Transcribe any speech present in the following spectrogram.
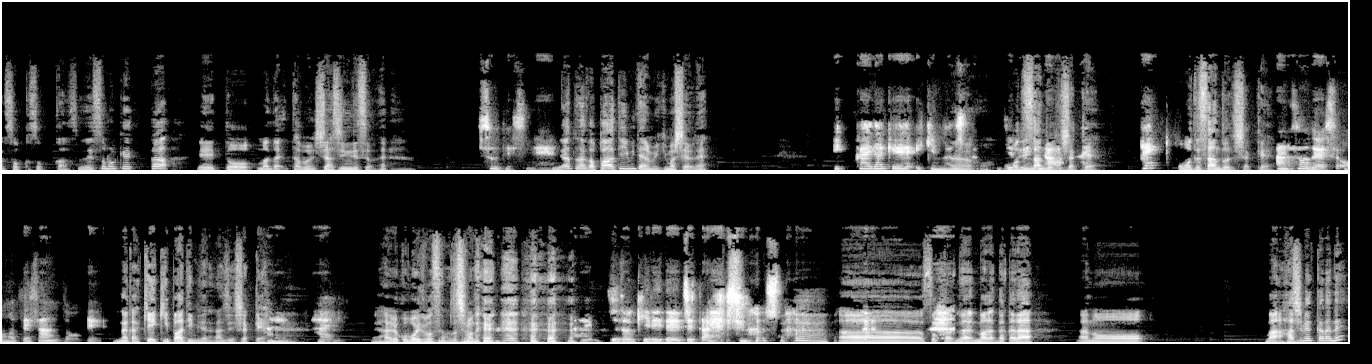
ん、そっかそっか。で、その結果、えっ、と、まあ、だ多分7、8人ですよね。そうですね。で、あとなんかパーティーみたいなのも行きましたよね。一回だけ行きうました。ん。表参道でしたっけ？はい。表参道でしたっけ？あ、そうです。表参道で。なんかケーキパーティーみたいな感じでしたっけ？はい。はい。はい、よく覚えてますね、私もね。はい、一度きりで辞退しました。あー、そっか。なまあ、だから、あのーまあ、初めからね、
